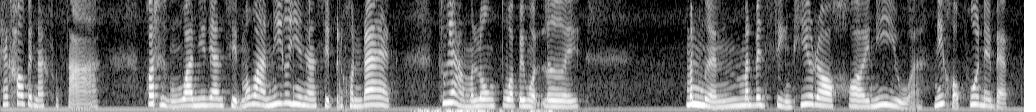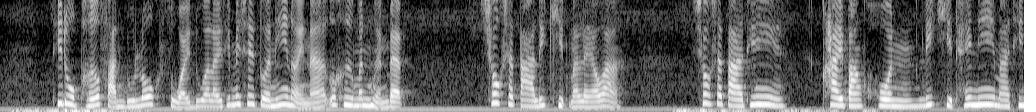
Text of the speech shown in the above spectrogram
ให้เข้าเป็นนักศึกษา พอถึงวันยืนยันสิทธิ์เมื่อวานนี่ก็ยืนยันสิทธิ์เป็นคนแรก ทุกอย่างมันลงตัวไปหมดเลย มันเหมือนมันเป็นสิ่งที่รอคอยนี่อยู่อะ นี่ขอพูดในแบบที่ดูเพ้อฝันดูโลกสวยดูอะไรที่ไม่ใช่ตัวนี่หน่อยนะ ก็คือมันเหมือนแบบ โชคชะตาลิขิตมาแล้วอะโชคชะตาที่ใครบางคนลิขิตให้นี่มาที่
